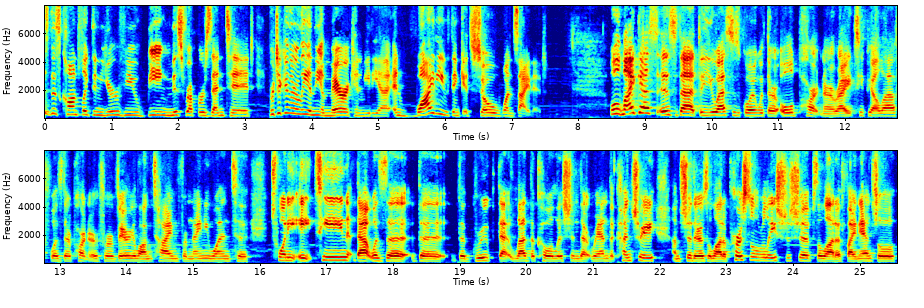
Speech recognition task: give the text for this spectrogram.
is this conflict, in your view, being misrepresented, particularly in the American media? And why do you think it's so one sided? Well, my guess is that the US is going with their old partner, right? TPLF was their partner for a very long time from 91 to 2018. That was the the the group that led the coalition that ran the country. I'm sure there's a lot of personal relationships, a lot of financial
